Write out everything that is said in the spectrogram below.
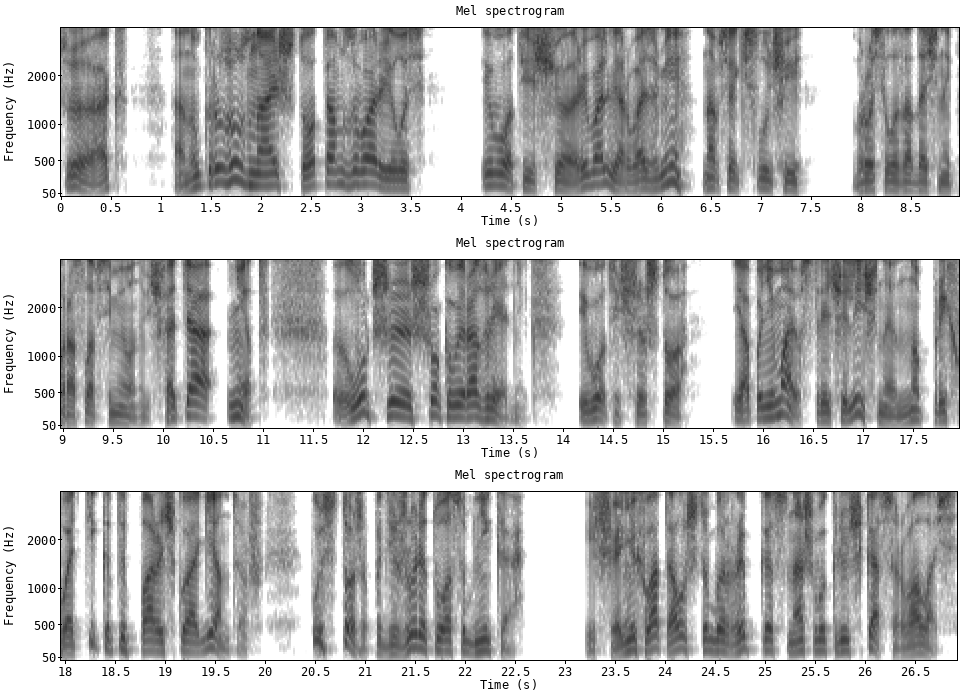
«Так, а ну-ка разузнай, что там заварилось. И вот еще, револьвер возьми, на всякий случай бросил озадаченный Порослав Семенович. «Хотя нет, лучше шоковый разрядник. И вот еще что. Я понимаю, встреча личная, но прихвати-ка ты парочку агентов. Пусть тоже подежурят у особняка. Еще не хватало, чтобы рыбка с нашего крючка сорвалась».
